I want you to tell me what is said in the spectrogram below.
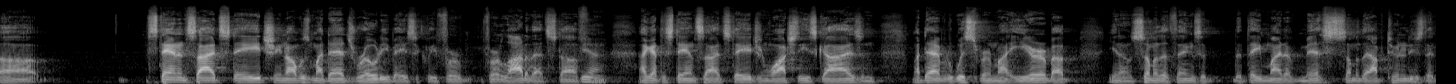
uh, standing side stage, you know, I was my dad's roadie basically for, for a lot of that stuff. Yeah. And I got to stand side stage and watch these guys, and my dad would whisper in my ear about, you know, some of the things that, that they might have missed, some of the opportunities that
